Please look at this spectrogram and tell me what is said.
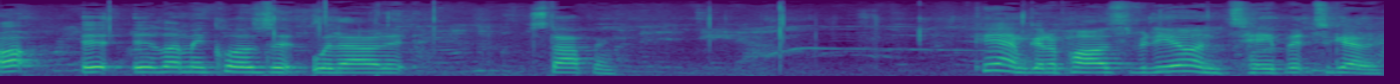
oh, it it let me close it without it stopping. Okay, I'm gonna pause the video and tape it together.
